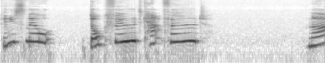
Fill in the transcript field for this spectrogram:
Can you smell dog food, cat food? No?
